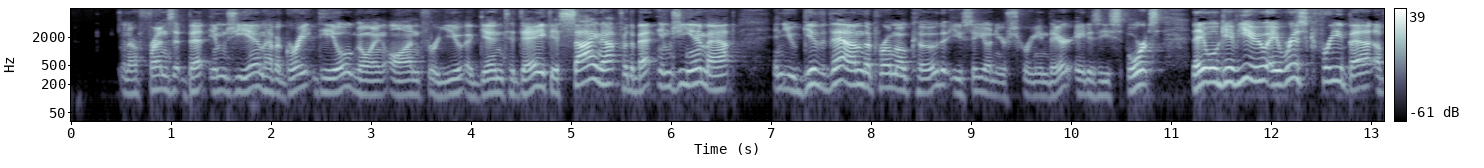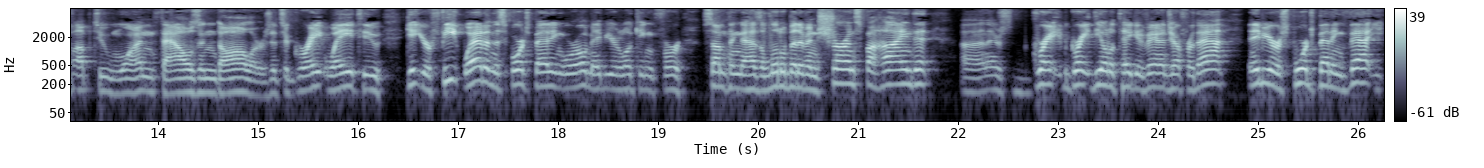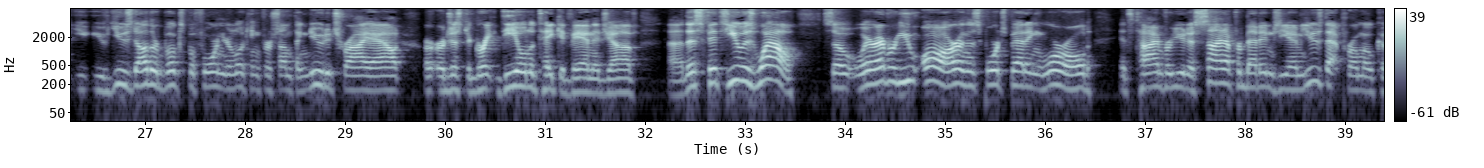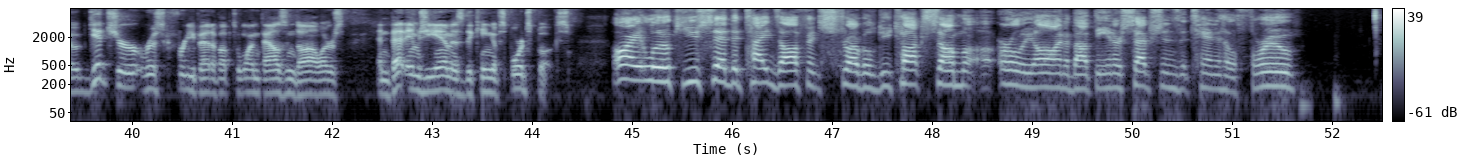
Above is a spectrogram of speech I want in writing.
And our friends at BetMGM have a great deal going on for you again today. If you sign up for the BetMGM app and you give them the promo code that you see on your screen there, A to Z Sports, they will give you a risk free bet of up to $1,000. It's a great way to get your feet wet in the sports betting world. Maybe you're looking for something that has a little bit of insurance behind it. Uh, there's great great deal to take advantage of for that. Maybe you're a sports betting vet. You, have used other books before, and you're looking for something new to try out, or, or just a great deal to take advantage of. Uh, this fits you as well. So wherever you are in the sports betting world, it's time for you to sign up for BetMGM. Use that promo code. Get your risk-free bet of up to one thousand dollars. And BetMGM is the king of sports books. All right, Luke, you said the Titans offense struggled. You talked some uh, early on about the interceptions that Tannehill threw.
